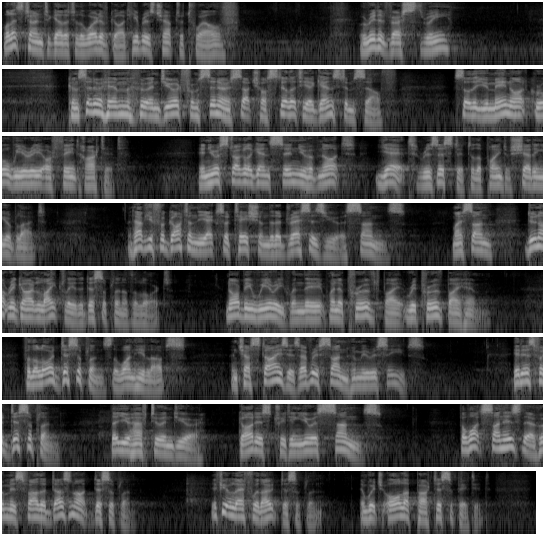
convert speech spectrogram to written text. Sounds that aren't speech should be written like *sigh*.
Well, let's turn together to the Word of God, Hebrews chapter 12. We read at verse 3. Consider him who endured from sinners such hostility against himself, so that you may not grow weary or faint hearted. In your struggle against sin, you have not yet resisted to the point of shedding your blood. And have you forgotten the exhortation that addresses you as sons? My son, do not regard lightly the discipline of the Lord, nor be weary when, they, when approved by, reproved by him. For the Lord disciplines the one he loves and chastises every son whom he receives. It is for discipline that you have to endure. God is treating you as sons. For what son is there whom his father does not discipline? If you're left without discipline, in which all have participated,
